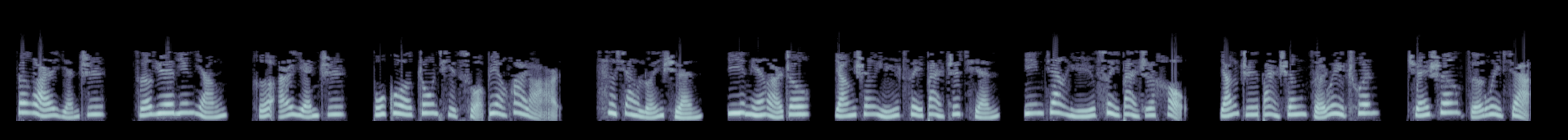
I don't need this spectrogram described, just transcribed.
分而言之，则曰阴阳；合而言之，不过中气所变化耳。四象轮旋，一年而周。阳生于岁半之前，阴降于岁半之后。阳之半生则为春，全生则为夏；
